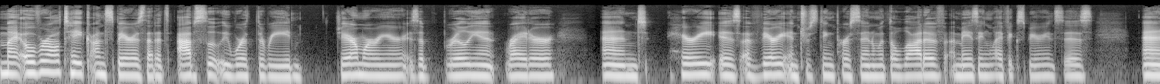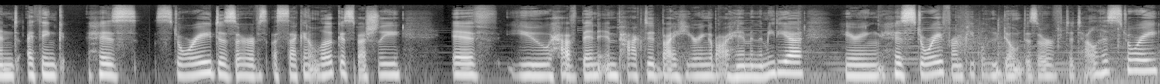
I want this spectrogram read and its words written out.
My overall take on Spare is that it's absolutely worth the read. J.R. Moehringer is a brilliant writer, and Harry is a very interesting person with a lot of amazing life experiences. And I think his story deserves a second look, especially if you have been impacted by hearing about him in the media, hearing his story from people who don't deserve to tell his story.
